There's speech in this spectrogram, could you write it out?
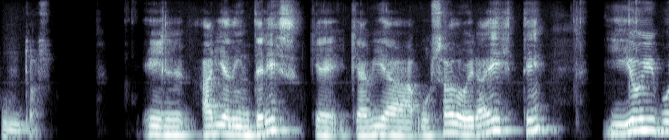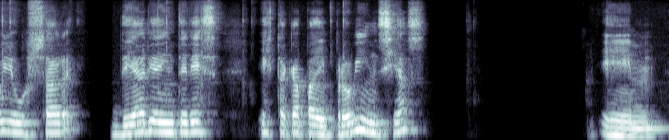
puntos. El área de interés que, que había usado era este y hoy voy a usar de área de interés esta capa de provincias Em,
